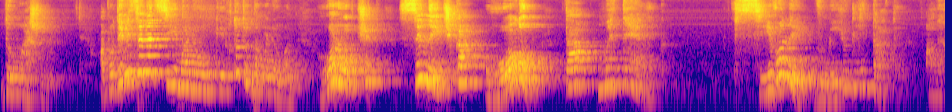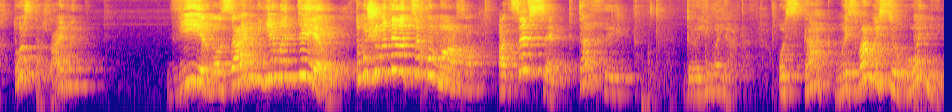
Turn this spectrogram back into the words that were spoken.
домашні. А подивіться на ці малюнки. Хто тут намальований? Горобчик, синичка, голуб та метелик. Всі вони вміють літати, але хтось та зайвий. Вірно, зайвим є метелик, тому що метелик це комаха, а це все птахи. Дорогі малята, ось так ми з вами сьогодні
